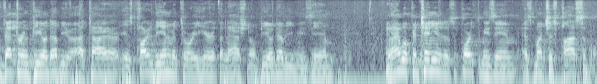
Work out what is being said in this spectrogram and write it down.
veteran POW attire is part of the inventory here at the National POW Museum, And I will continue to support the museum as much as possible,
